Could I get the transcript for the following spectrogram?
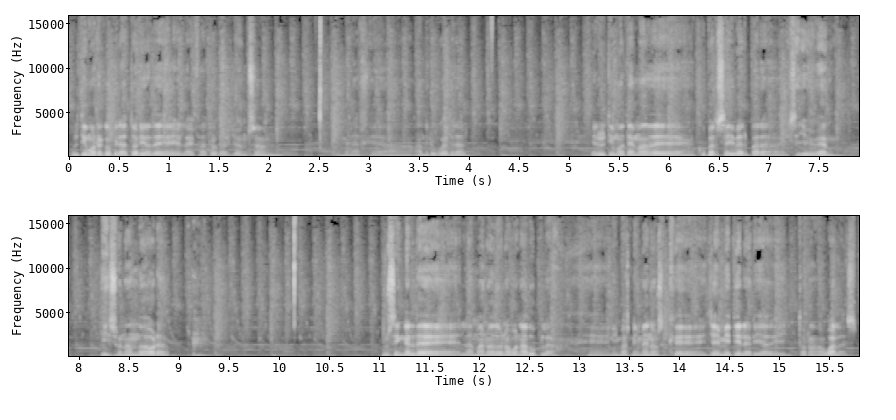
último recopilatorio de Life at Robert Johnson, homenaje a Andrew Weatherall. El último tema de Cooper Saber para el sello IBM. Y sonando ahora, un single de la mano de una buena dupla, eh, ni más ni menos que Jamie Tiller y Tornado Wallace.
